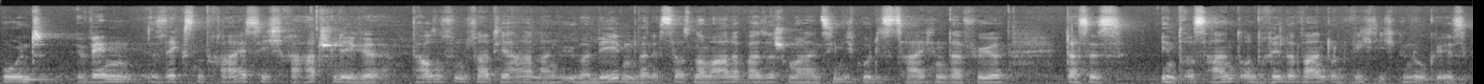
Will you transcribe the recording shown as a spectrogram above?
Und wenn 36 Ratschläge 1500 Jahre lang überleben, dann ist das normalerweise schon mal ein ziemlich gutes Zeichen dafür, dass es interessant und relevant und wichtig genug ist,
